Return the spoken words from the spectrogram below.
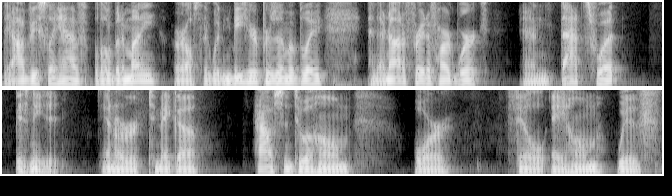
They obviously have a little bit of money, or else they wouldn't be here, presumably, and they're not afraid of hard work. And that's what is needed in order to make a house into a home or fill a home with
